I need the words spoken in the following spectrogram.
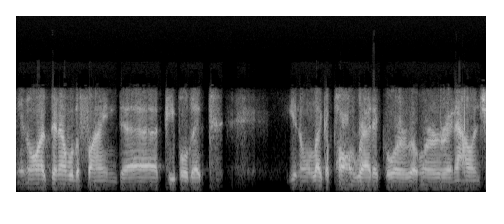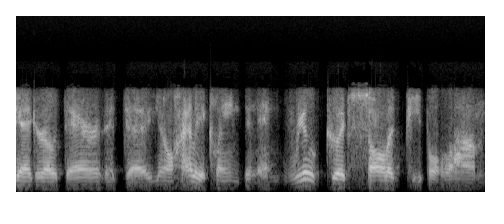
you know, I've been able to find uh, people that, you know, like a Paul Reddick or or an Alan Jaeger out there that uh, you know highly acclaimed and, and real good, solid people. Um,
